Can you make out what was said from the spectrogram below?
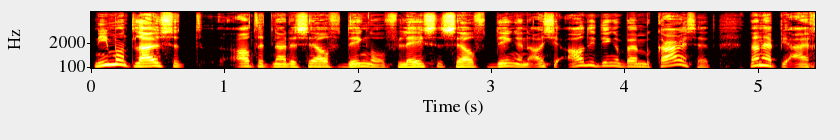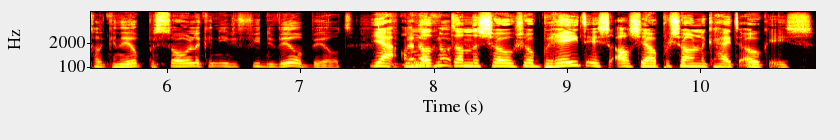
niemand luistert altijd naar dezelfde dingen of leest dezelfde dingen. En als je al die dingen bij elkaar zet, dan heb je eigenlijk een heel persoonlijk en individueel beeld. Ja, omdat het dan dus zo, zo breed is als jouw persoonlijkheid ook is.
